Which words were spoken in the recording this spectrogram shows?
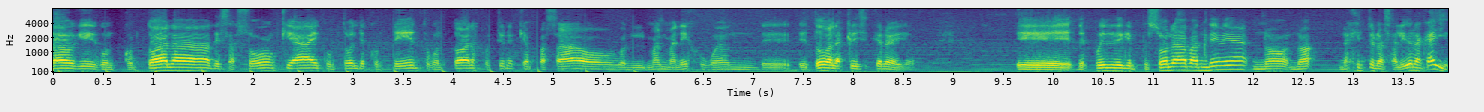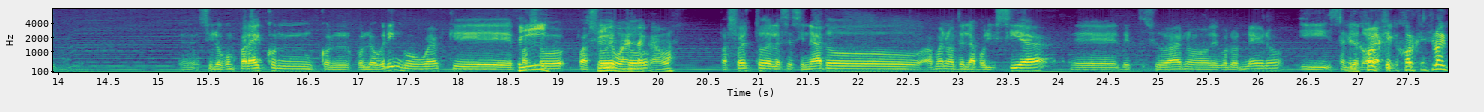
dado que con, con toda la desazón que hay, con todo el descontento, con todas las cuestiones que han pasado, con el mal manejo weón, de, de todas las crisis que han habido, eh, después de que empezó la pandemia, no, no, la gente no ha salido a la calle. Eh, si lo comparáis con, con- con los gringos, weón, que Sí, pasó, pasó Sí, esto, bueno, pasó esto del asesinato a manos de la policía eh, de este ciudadano de color negro y salió El Jorge, Jorge Floyd.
